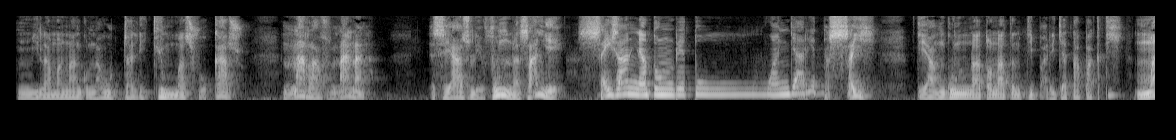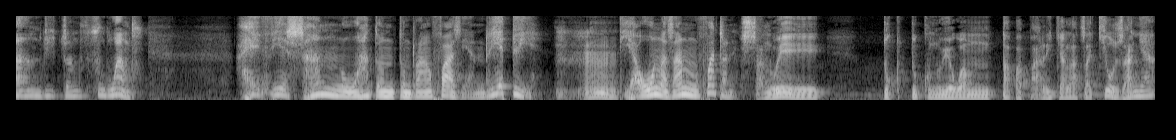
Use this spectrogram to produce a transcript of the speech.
mila manangona hoditra legioma sy voankazo na ravin'anana, ze azo levonina zany e! Zay zany ny anton'ireto angiahy reto? Zay! De angonina ato anatin'ity barika tapaka ity mandritra ny folo andro. Hay ve zany no antony nitondrany fazy an reto e? Hum. Dia ahoana zany ny fatrany? Zany hoe tokotokony ho eo amin'ny tapa-barika latsak'eo zany a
